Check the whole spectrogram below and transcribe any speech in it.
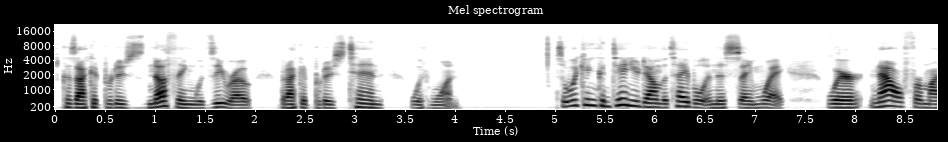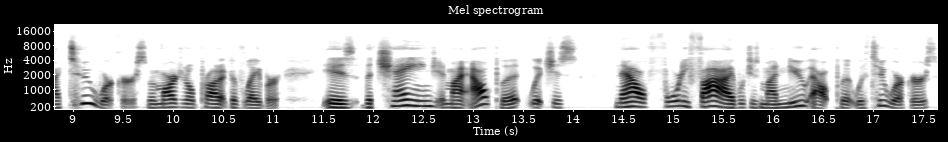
because I could produce nothing with 0, but I could produce 10 with 1. So we can continue down the table in this same way, where now for my two workers, my marginal product of labor, is the change in my output, which is now 45, which is my new output with two workers,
